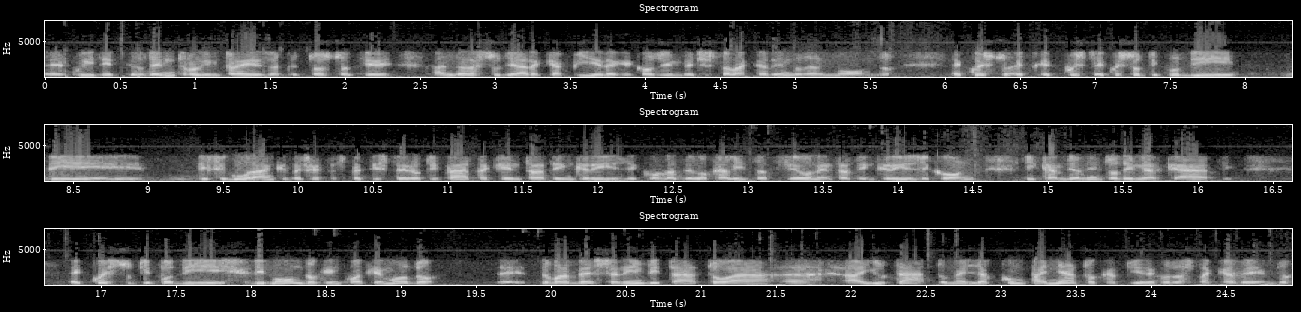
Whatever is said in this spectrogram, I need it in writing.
eh, qui dentro l'impresa, piuttosto che andare a studiare e capire che cosa invece stava accadendo nel mondo. E questo, è, è questo, è questo tipo di, di, di, figura, anche per certi aspetti stereotipata, che è entrata in crisi con la delocalizzazione, è entrata in crisi con il cambiamento dei mercati. È questo tipo di, di mondo che in qualche modo eh, dovrebbe essere invitato a, eh, aiutato, meglio accompagnato a capire cosa sta accadendo.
